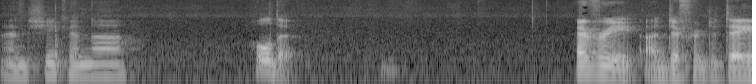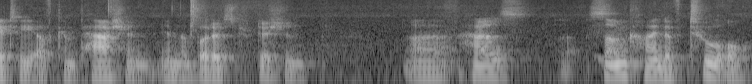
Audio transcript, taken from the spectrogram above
And she can uh, hold it. Every uh, different deity of compassion in the Buddhist tradition uh, has some kind of tool.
